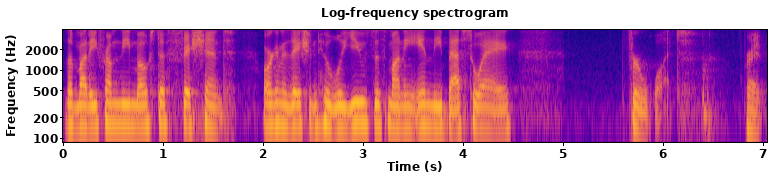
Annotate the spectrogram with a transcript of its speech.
the money from the most efficient organization who will use this money in the best way. For what? Right.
